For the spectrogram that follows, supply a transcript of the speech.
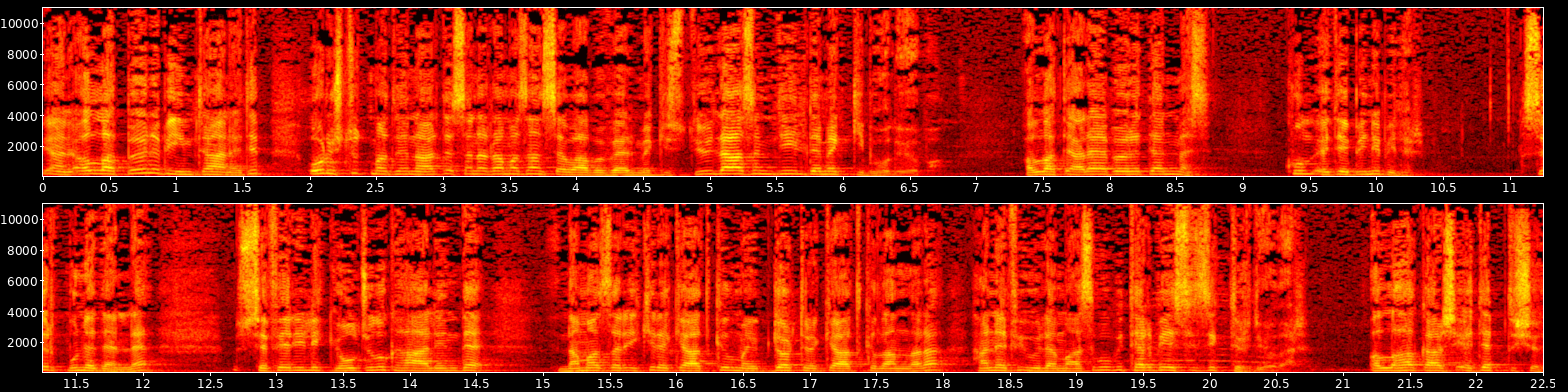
Yani Allah böyle bir imtihan edip oruç tutmadığın halde sana Ramazan sevabı vermek istiyor. Lazım değil demek gibi oluyor bu. Allah Teala'ya böyle denmez. Kul edebini bilir. Sırf bu nedenle seferilik, yolculuk halinde namazları iki rekat kılmayıp dört rekat kılanlara Hanefi uleması bu bir terbiyesizliktir diyorlar. Allah'a karşı edep dışı.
